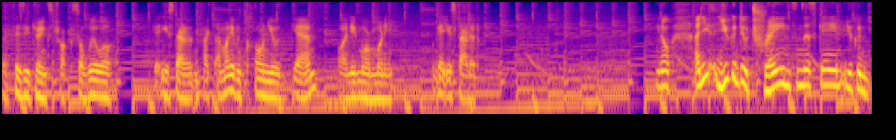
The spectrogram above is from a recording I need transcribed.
the fizzy drinks truck. So we will get you started. In fact, I might even clone you again. Oh, I need more money. We'll get you started. You know, and you, you can do trains in this game. You can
